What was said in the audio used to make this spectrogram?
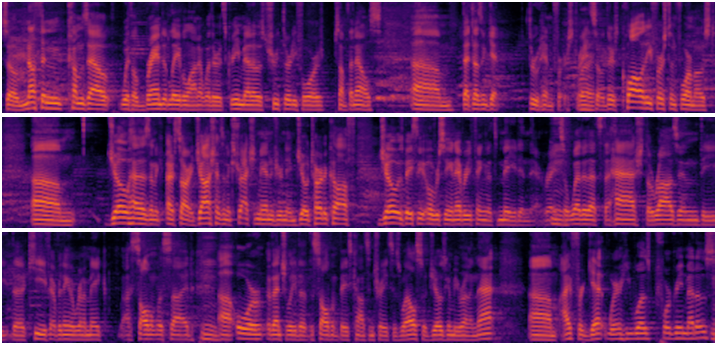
So nothing comes out with a branded label on it, whether it's Green Meadows, True 34, something else, um, that doesn't get through him first, right? Right. So there's quality first and foremost. Um, Joe has an, or sorry, Josh has an extraction manager named Joe Tartikoff. Joe is basically overseeing everything that's made in there, right? So whether that's the hash, the rosin, the the keef, everything that we're going to make uh, solventless side, uh, or eventually the, the solvent-based concentrates as well. So Joe's going to be running that. Um, I forget where he was before Green Meadows.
